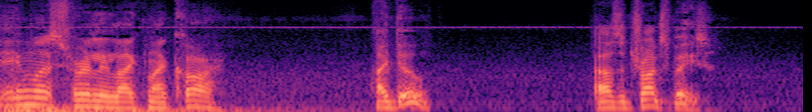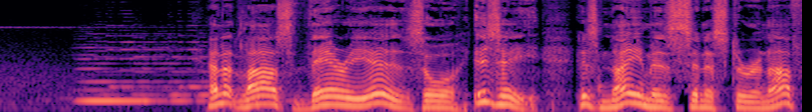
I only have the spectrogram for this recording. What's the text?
You must really like my car. I do. How's the trunk space? And at last, there he is, or is he? His name is sinister enough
